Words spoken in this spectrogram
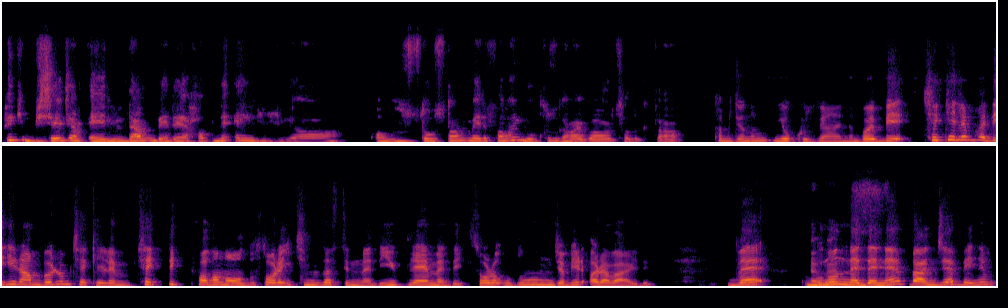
Peki bir şey diyeceğim Eylül'den beri hap ne Eylül ya? Ağustos'tan beri falan yokuz galiba ortalıkta. Tabii canım yokuz yani. Böyle bir çekelim hadi İrem bölüm çekelim. Çektik falan oldu. Sonra içimize sinmedi. Yükleyemedik. Sonra uzunca bir ara verdik. Ve bunun evet. nedeni bence benim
